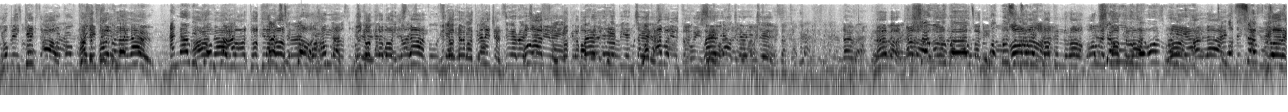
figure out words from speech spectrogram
You've been kicked out. And they found you alive. And now we've oh, gone no, back. You are talking about God, Muhammad. You're talking about Islam. You're talking about religion. Zero Who are you say, talking about Where religion? The Libyan Jews? Whatever you do, you Where are the Algerian Jews? Nowhere. Never, never. Show never, the world nobody. what Muslims Always are talking wrong. Always Show talking wrong. Wrong Allah. lies. What you are a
